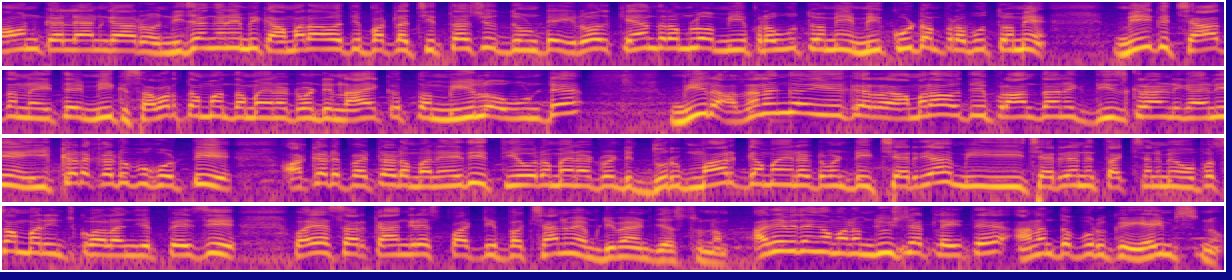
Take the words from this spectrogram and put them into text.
పవన్ కళ్యాణ్ గారు నిజంగానే మీకు అమరావతి పట్ల చిత్తశుద్ధి ఉంటే ఈరోజు కేంద్రంలో మీ ప్రభుత్వమే మీ కూటమి ప్రభుత్వమే మీకు చేతనైతే మీకు సమర్థవంతమైనటువంటి నాయకత్వం మీలో ఉంటే మీరు అదనంగా ఇక్కడ అమరావతి ప్రాంతానికి తీసుకురాండి కానీ ఇక్కడ కడుపు కొట్టి అక్కడ పెట్టడం అనేది తీవ్రమైనటువంటి దుర్మార్గమైనటువంటి చర్య. మీ ఈ చర్యని తక్షణమే ఉపసంహరించుకోవాలని చెప్పేసి వైఎస్ఆర్ కాంగ్రెస్ పార్టీ పక్షాన్ని మేము డిమాండ్ చేస్తున్నాం. అదేవిధంగా మనం చూసినట్లయితే అనంతపురంకు ఎయిమ్స్ను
